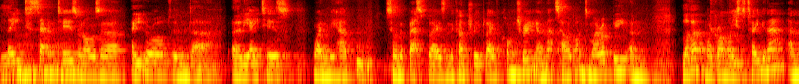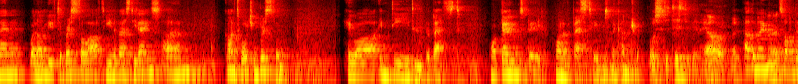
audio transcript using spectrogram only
late 70s when I was a eight-year-old and uh, early 80s when we had some of the best players in the country playing for Coventry, and that's how I got into my rugby and love it. My grandma used to take me there, and then when I moved to Bristol after university days, I um, got into watching Bristol, who are indeed the best, or going to be one of the best teams in the country. Well, statistically, they are at the moment. At the moment, Yeah. top of the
